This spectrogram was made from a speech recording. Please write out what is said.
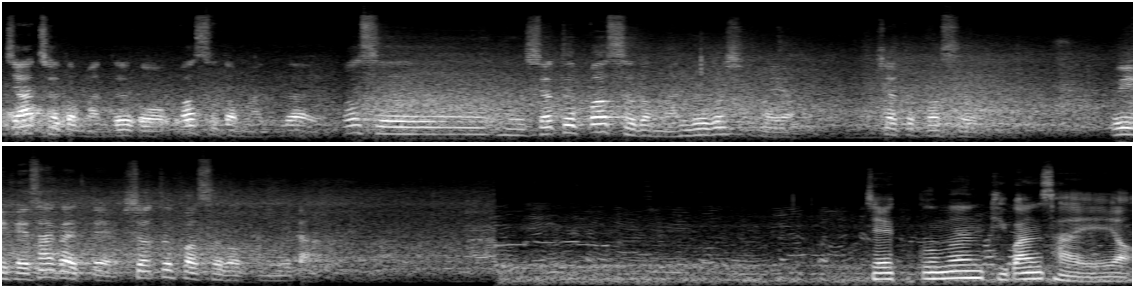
지하철도 만들고 버스도 만들 어요. 버스 셔틀 버스도 만들고 싶어요. 셔틀 버스. 우리 회사 갈 때 셔틀 버스로 갑니다. 제 꿈은 기관사예요.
